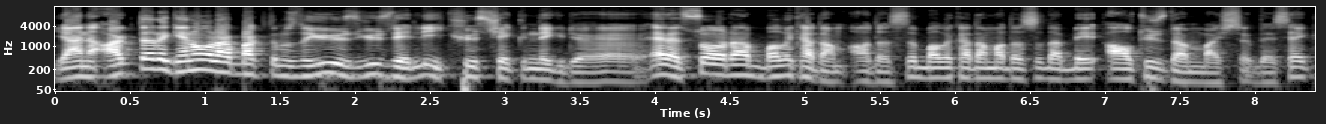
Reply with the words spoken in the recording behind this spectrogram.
Yani arklara genel olarak baktığımızda 100, 150, 200 şeklinde gidiyor. E, Evet sonra Balık Adam Adası. Balık Adam Adası da be- 600'den başladı desek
